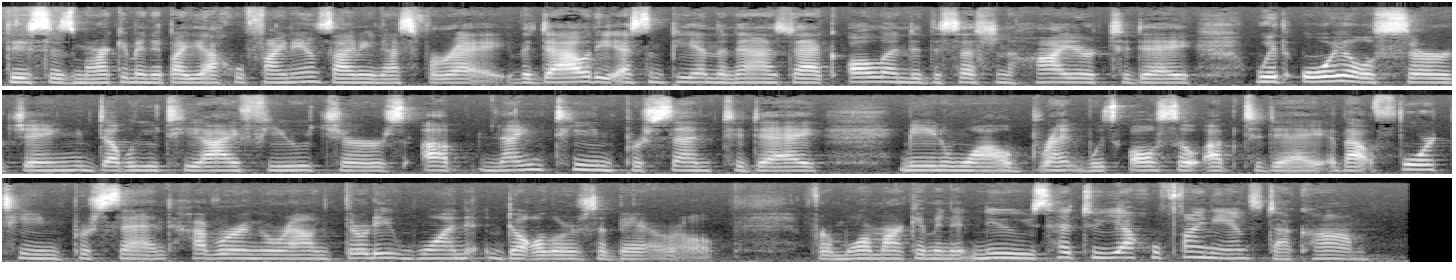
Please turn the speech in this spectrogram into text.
This is Market Minute by Yahoo Finance. I'm Ines Ferre. The Dow, the S&P, and the Nasdaq all ended the session higher today, with oil surging. WTI futures up 19% today. Meanwhile, Brent was also up today, about 14%, hovering around $31 a barrel. For more Market Minute news, head to yahoofinance.com.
